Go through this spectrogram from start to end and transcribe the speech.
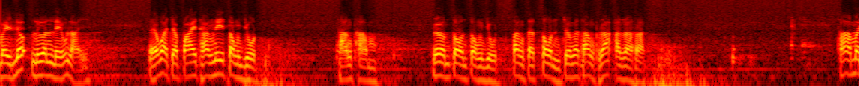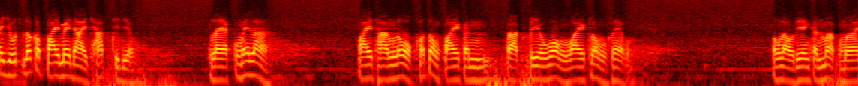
ไม่เลอะเลือนเหลวไหล แต่ว่าจะไปทางนี้ต้องหยุดทางธรรม เริ่มต้นต้องหยุดตั้งแต่ต้นจนกระทั่งพระอรหันต์ถ้าไม่หยุดแล้วก็ไปไม่ได้ชัดทีเดียว แปลกไหมล่ะ ไปทางโลกเขาต้องไปกันปราดเปรียวว่องไวคล่องแคล่ว ต้องเราเรียนกันมากมาย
